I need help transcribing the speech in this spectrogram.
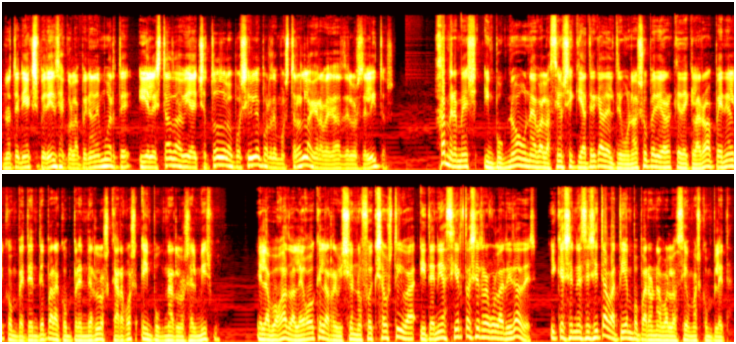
No tenía experiencia con la pena de muerte y el Estado había hecho todo lo posible por demostrar la gravedad de los delitos. Hammermesh impugnó una evaluación psiquiátrica del Tribunal Superior que declaró a Pennell competente para comprender los cargos e impugnarlos él mismo. El abogado alegó que la revisión no fue exhaustiva y tenía ciertas irregularidades, y que se necesitaba tiempo para una evaluación más completa.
